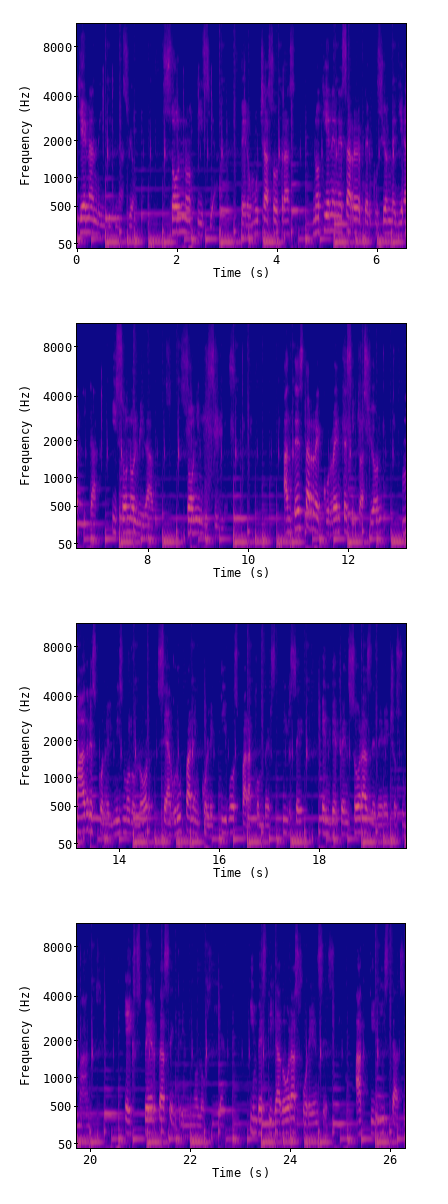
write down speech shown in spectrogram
llenan de indignación. Son noticia, pero muchas otras no tienen esa repercusión mediática y son olvidables, son invisibles. Ante esta recurrente situación, madres con el mismo dolor se agrupan en colectivos para convertirse en defensoras de derechos humanos expertas en criminología, investigadoras forenses, activistas,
